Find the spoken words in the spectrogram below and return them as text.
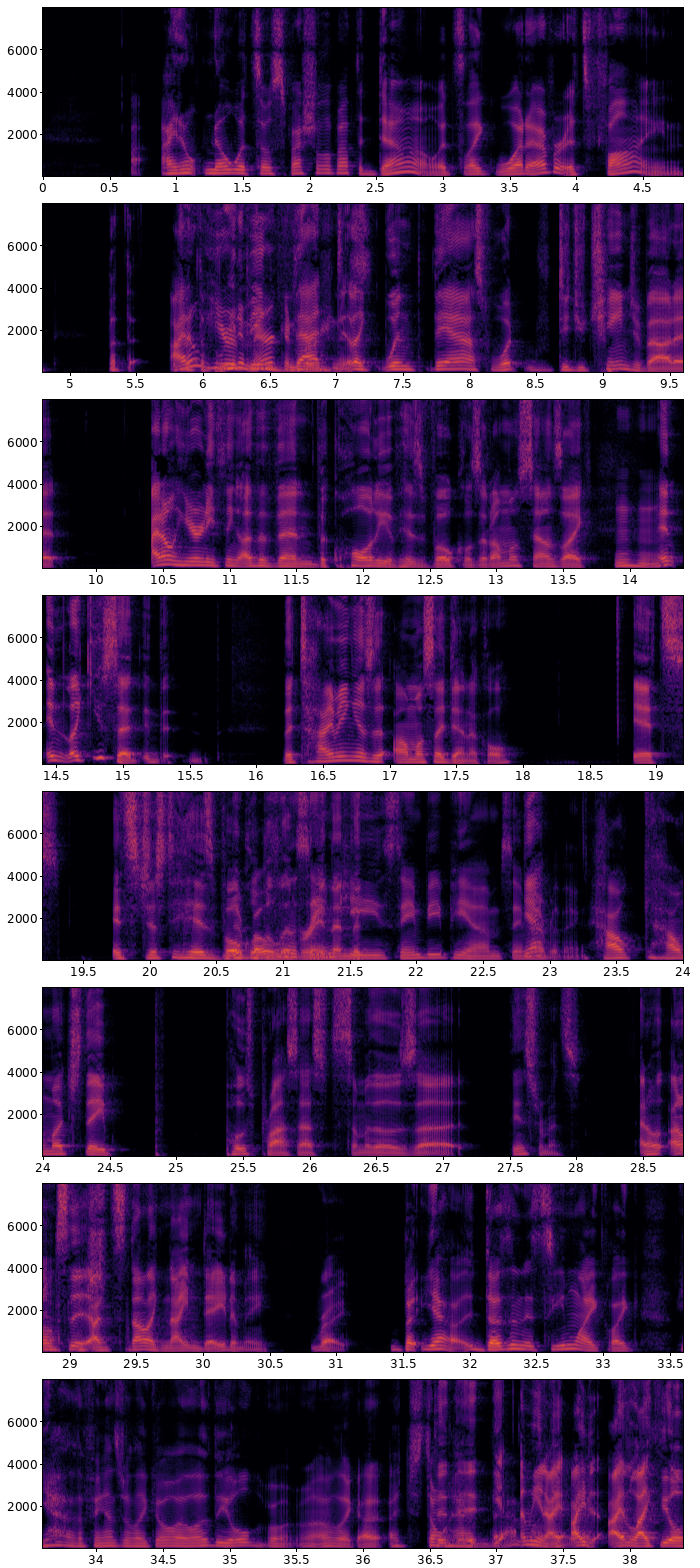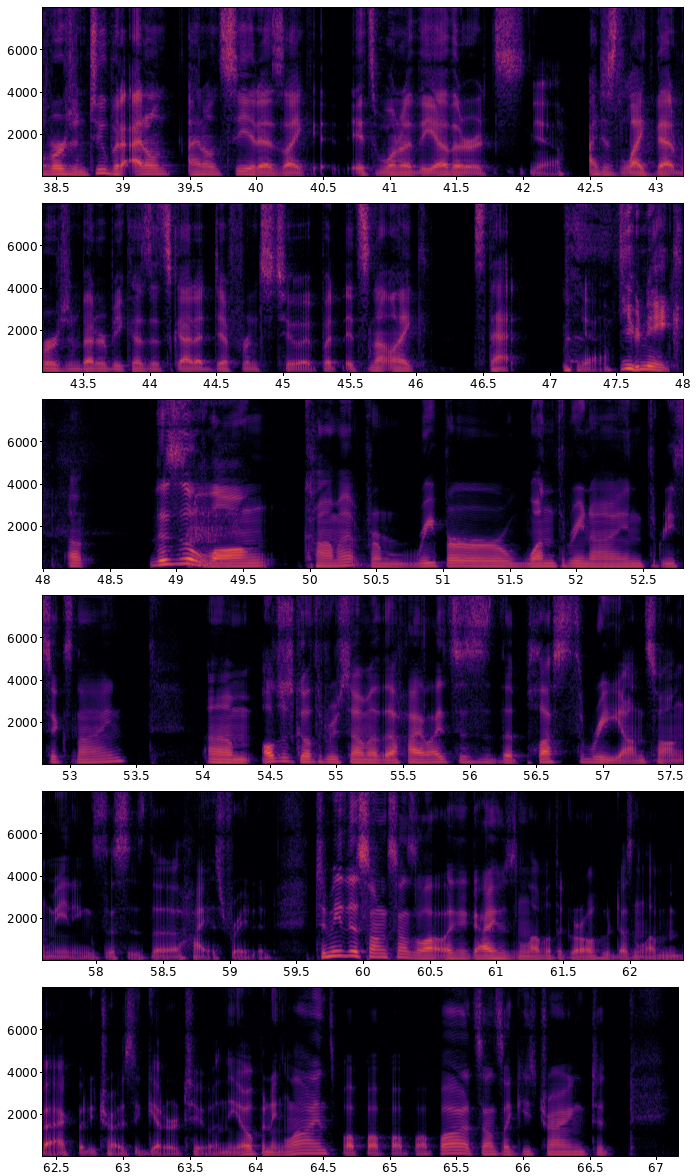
I- I don't know what's so special about the demo. It's like whatever. It's fine. But the I but don't the hear it Bleed being American that version like when they asked what did you change about it. I don't hear anything other than the quality of his vocals. It almost sounds like, Mhm. and and like you said, it- the timing is almost identical. It's it's just his vocal delivery, same and then the, same BPM, same yeah, everything. How how much they post processed some of those uh the instruments. I don't I don't Yeah, see it's- it's not like night and day to me. Right. But yeah, it doesn't it seem like like yeah, the fans are like, oh, I love the old. One. I was like, I, I just don't have. the- yeah, I mean, I, I. I like the old version too, but I don't I don't see it as like it's one or the other. It's yeah. I just like that version better because it's got a difference to it, but it's not like it's that Yeah. unique. Uh, this is a long comment from Reaper one three nine three six nine. Um, I'll just go through some of the highlights. This is the plus three on song meanings. This is the highest rated. To me, this song sounds a lot like a guy who's in love with a girl who doesn't love him back, but he tries to get her to. And the opening lines, blah blah blah blah blah. It sounds like he's trying to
